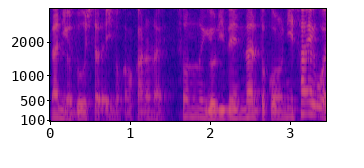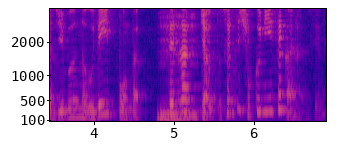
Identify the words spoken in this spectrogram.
何をどうしたらいいのかわからない。そのよりでになるところに最後は自分の腕一本だってなっちゃうとそれって職人世界なんですよね。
